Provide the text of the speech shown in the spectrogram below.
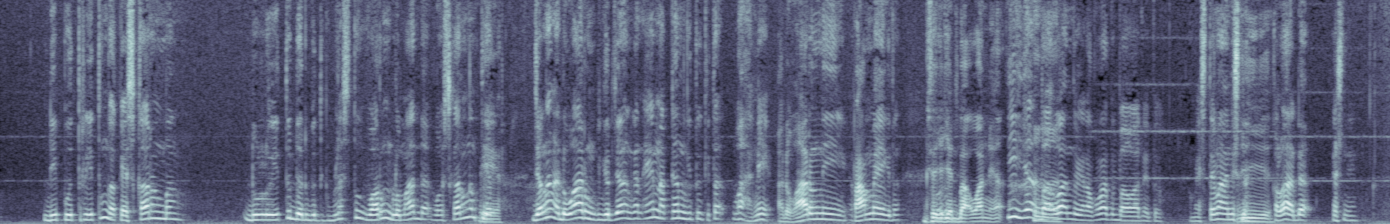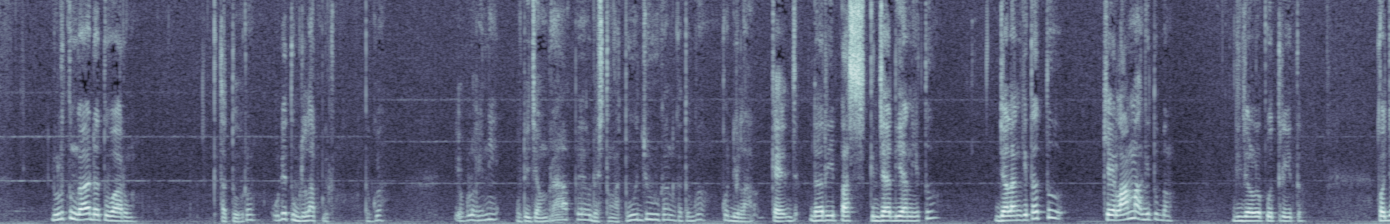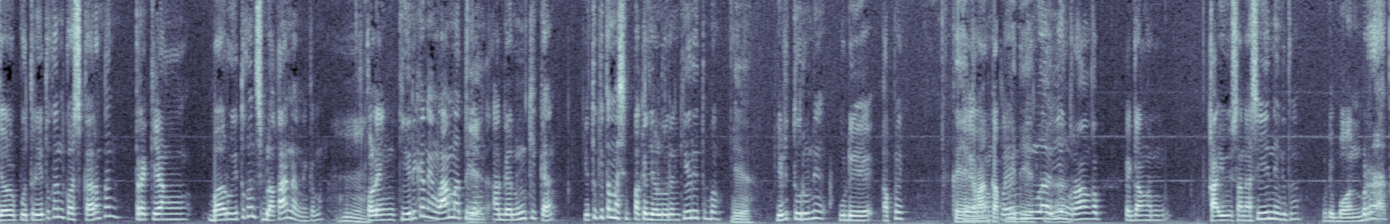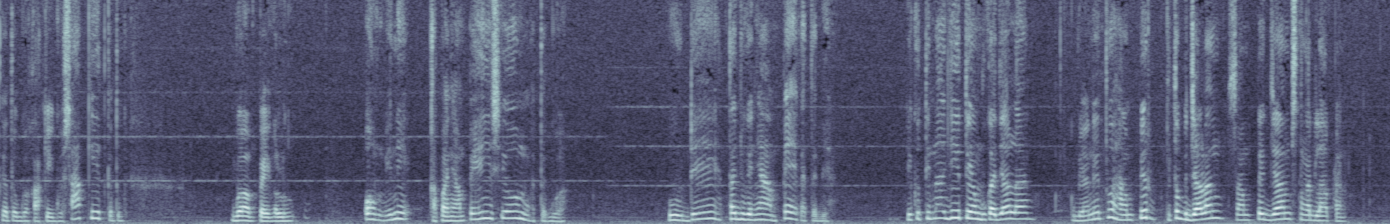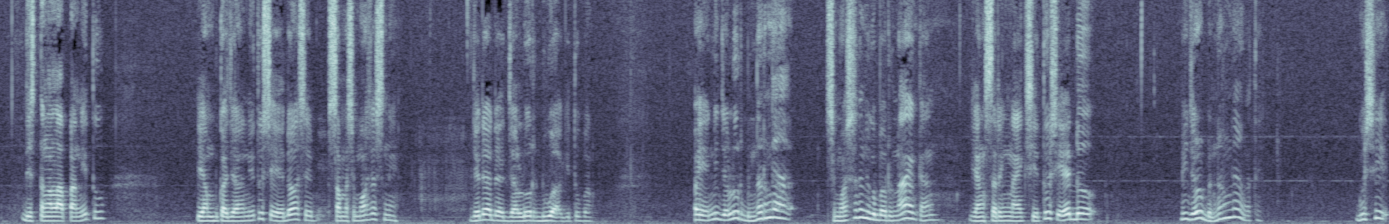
di Putri itu nggak kayak sekarang bang. Dulu itu 2013 tuh warung belum ada kalau sekarang kan tiap Iya. jalan ada warung pinggir jalan kan enak kan gitu. Kita wah nih ada warung nih rame gitu Bisa jajan bakwan ya. Iya, bakwan tuh enak banget tuh bakwan itu. Sama es teh manis dah. Iya. Kalau ada esnya. Dulu tuh nggak ada tuh warung. Kita turun, udah tuh gelap gitu. Kata gua, ya Allah ini udah jam berapa ya? Udah setengah tujuh kan kata gua. Kok di kayak dari pas kejadian itu jalan kita tuh kayak lama gitu bang di jalur putri itu. Kalau jalur putri itu kan kalau sekarang kan trek yang baru itu kan sebelah kanan ya kan. Kalau yang kiri kan yang lama tuh yang agak nungkik kan. Itu kita masih pakai jalur yang kiri tuh bang. Iya. Jadi turunnya udah apa? Kayak orang ngerangkap gitu ya. lah, iya ngerangkap pegangan kayu sana sini gitu. Udah bawaan berat kata gua kaki gue sakit kata gua. Gua sampai ngeluh. Om ini kapan nyampe sih om kata gua. Udah, kita juga nyampe kata dia. Ikutin aja itu yang buka jalan. Kemudian itu hampir kita berjalan sampai jam setengah delapan. Di setengah delapan itu yang buka jalan itu si Edo si- sama si Moses nih. Jadi ada jalur dua gitu bang. Oh ya ini jalur bener nggak? Si Moses kan juga baru naik kan. Yang sering naik situ si Edo. Ini jalur bener nggak katanya? Gue sih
